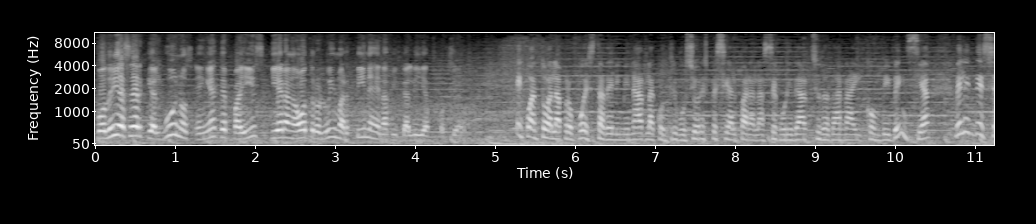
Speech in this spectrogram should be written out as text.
Podría ser que algunos en este país quieran a otro Luis Martínez en la fiscalía, por cierto. En cuanto a la propuesta de eliminar la contribución especial para la seguridad ciudadana y convivencia, Meléndez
